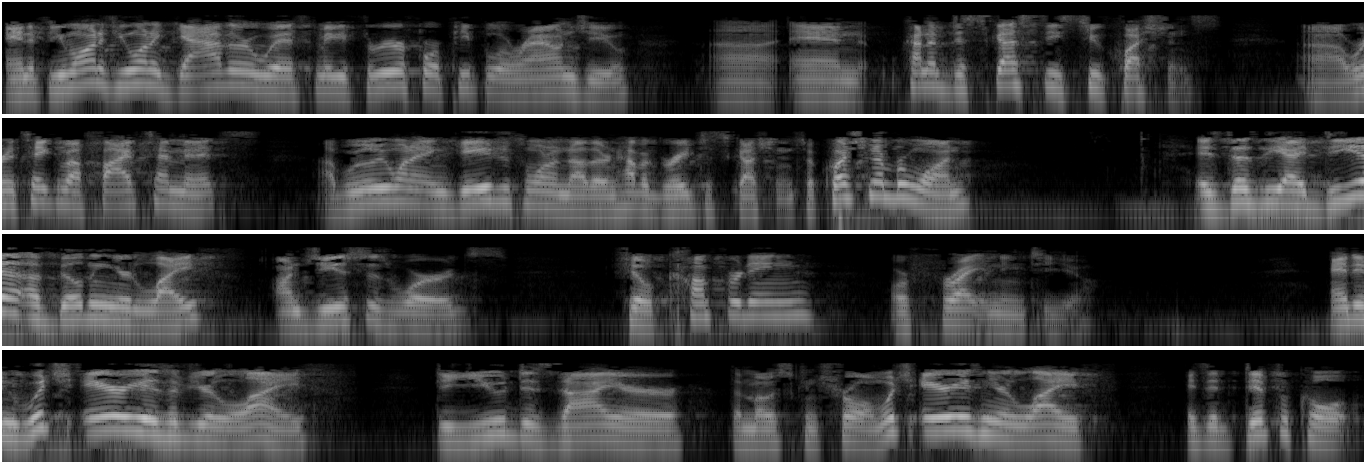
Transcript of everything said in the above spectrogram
And if you want, if you want to gather with maybe three or four people around you uh, and kind of discuss these two questions, uh, we're going to take about five ten minutes. Uh, we really want to engage with one another and have a great discussion. So, question number one is: Does the idea of building your life on Jesus' words feel comforting or frightening to you? And in which areas of your life do you desire the most control? In which areas in your life is it difficult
